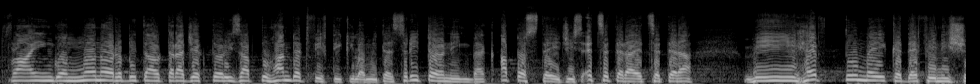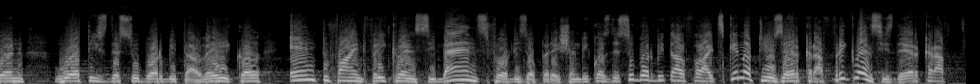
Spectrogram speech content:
flying on non-orbital trajectories up to 150 kilometers, returning back, upper stages, etc., etc. We have to make a definition what is the suborbital vehicle and to find frequency bands for this operation because the suborbital flights cannot use aircraft frequencies. The aircraft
